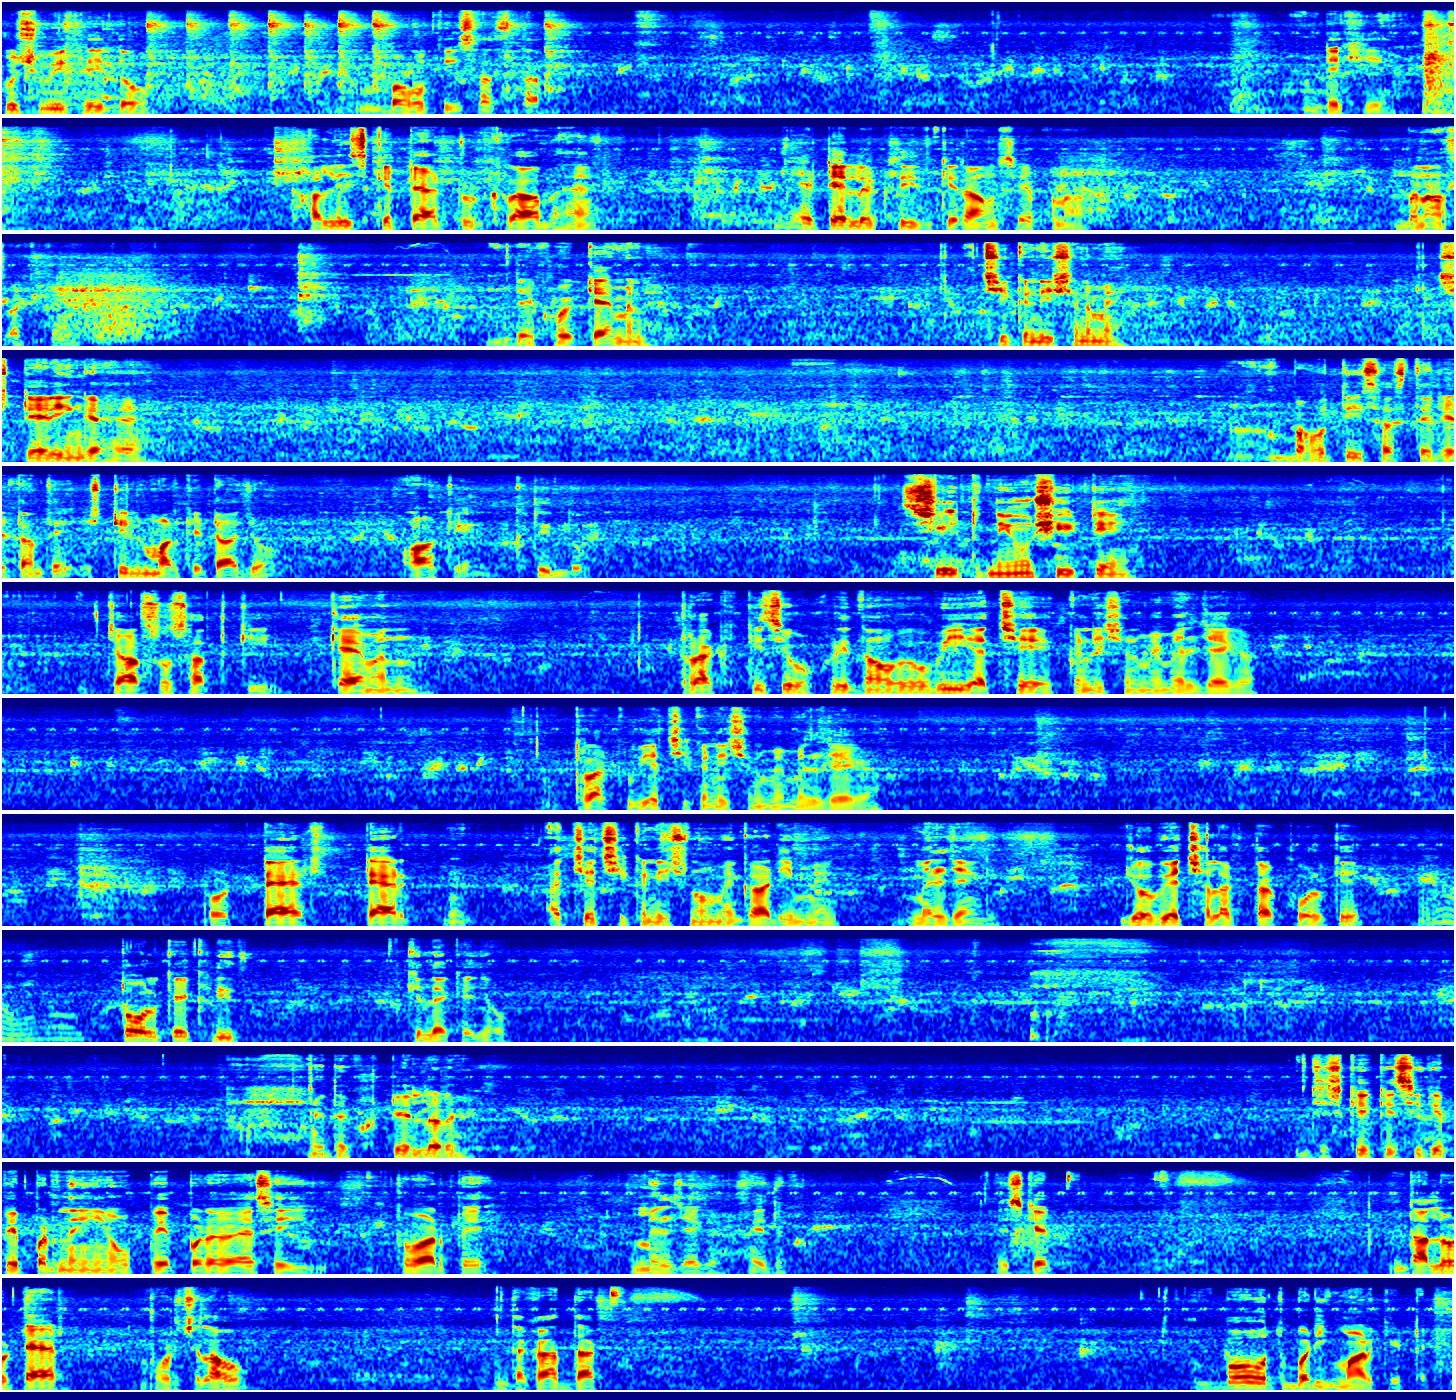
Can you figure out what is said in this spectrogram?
कुछ भी ख़रीदो, बहुत ही सस्ता। देखिए, खाली इसके टायर टूट ख़राब हैं। ये टेलर ख़रीद के आराम से अपना बना सकते हैं। देखो एक कैमन है। अच्छी कंडीशन में स्टेयरिंग है। बहुत ही सस्ते रेटां ते स्टील मार्केट आ जाओ आके ख़रीदो। सीट न्यू सीटें 407 की कैमन ट्रक किसी को ख़रीदना हो वो भी अच्छे कंडीशन में मिल जाएगा। ट्रक भी अच्छी कंडीशन में मिल जाएगा। और टायर टायर अच्छी अच्छी कंडीशनों में गाड़ी में मिल जाएँगे। जो भी अच्छा लगता है खोल के, तोल के खरीद के लेके जाओ। ये देखो टेलर है। जिसके किसी के पेपर नहीं है, वो पेपर ऐसे ही कबाड़ पे मिल जाएगा। ये देखो। इसके डालो टायर और चलाओ। धका धक। बहुत बड़ी मार्केट है।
